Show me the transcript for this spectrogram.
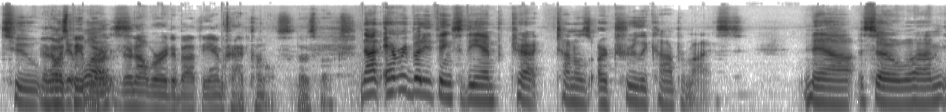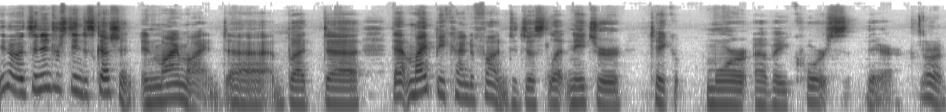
to And what those people are, they're not worried about the Amtrak tunnels, those folks. Not everybody thinks that the Amtrak tunnels are truly compromised. Now, so um, you know, it's an interesting discussion in my mind, uh, but uh, that might be kind of fun to just let nature take more of a course there. All right.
